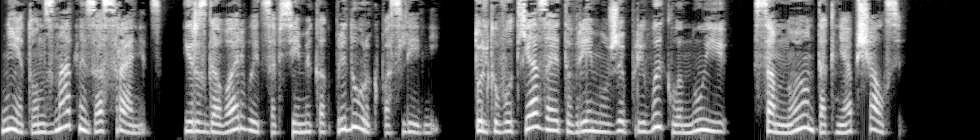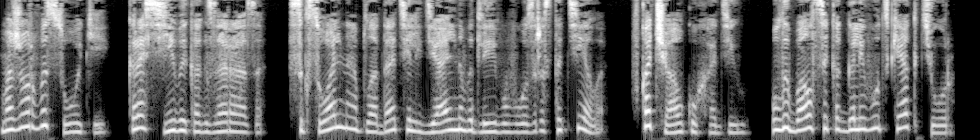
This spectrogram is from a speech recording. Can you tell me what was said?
Нет, он знатный засранец и разговаривает со всеми, как придурок последний. Только вот я за это время уже привыкла, ну и со мной он так не общался. Мажор высокий, красивый, как зараза, сексуальный обладатель идеального для его возраста тела, в качалку ходил, улыбался как голливудский актер,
